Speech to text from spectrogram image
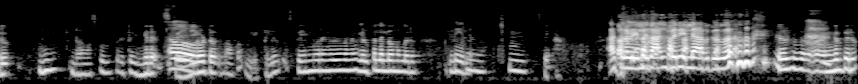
ഒരു ഡ്രാമ സ്കൂൾ പോയിട്ട് ഇങ്ങനെ സ്പെയിനിലോട്ട് അപ്പൊ വീട്ടിൽ സ്പെയിൻ എന്ന് പറയുന്നത് ഗൾഫല്ലല്ലോ എന്നുള്ളൊരു. സ്പെയിൻ. അത്ര വലിയ താല്പര്യമില്ല ആർക്കും. അങ്ങനത്തെ ഒരു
